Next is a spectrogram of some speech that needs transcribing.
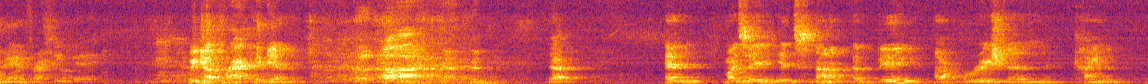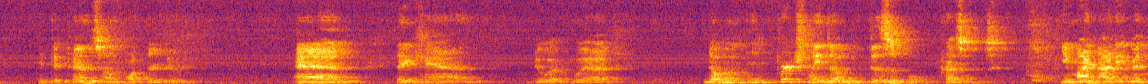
on. Man fracking day. We got fracked again. Uh, Yeah. And might say, it's not a big operation, kind of. It depends on what they're doing. And they can do it with no, virtually no visible presence. You might not even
